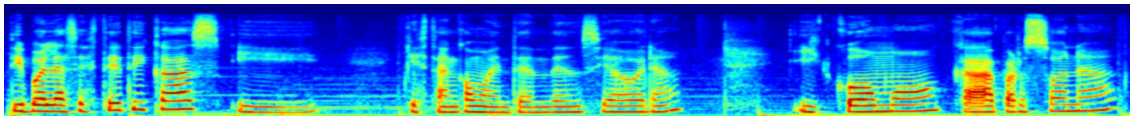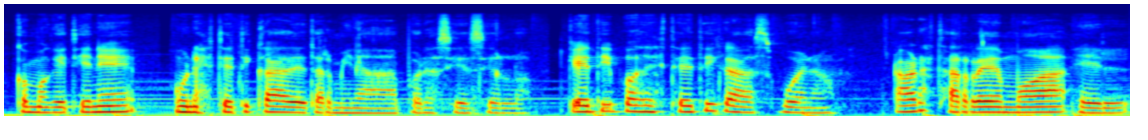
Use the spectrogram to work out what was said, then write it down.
tipo las estéticas y que están como en tendencia ahora y cómo cada persona como que tiene una estética determinada, por así decirlo. ¿Qué tipos de estéticas? Bueno, ahora está re de moda el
